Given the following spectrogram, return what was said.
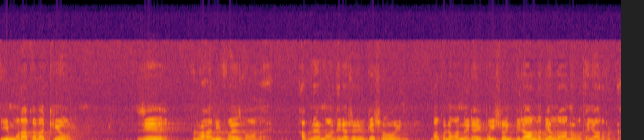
এই মোরাকেবা কিওর যে রুহানি ফয়েজ পাওয়া যায়। আপনি মদিনা শরীফ গেছেন বা কোনো কারণে যাই বিলাল রাদি আল্লাহ আনুর কথা ইয়াদ করটা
